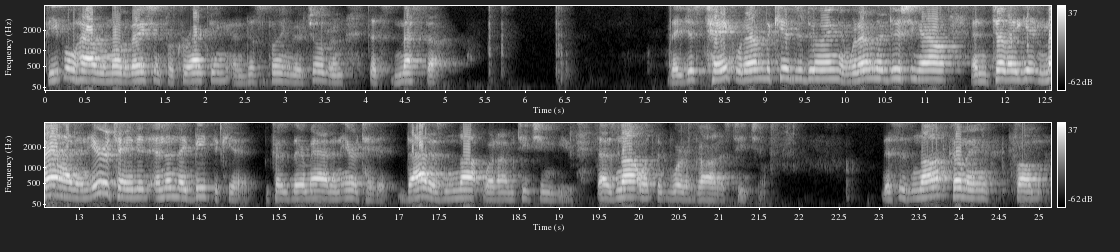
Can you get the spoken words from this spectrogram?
People have a motivation for correcting and disciplining their children that's messed up. They just take whatever the kids are doing and whatever they're dishing out until they get mad and irritated, and then they beat the kid because they're mad and irritated. That is not what I'm teaching you. That is not what the Word of God is teaching. This is not coming from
